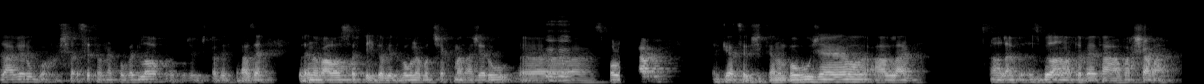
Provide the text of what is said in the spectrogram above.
závěru bohužel se to nepovedlo, protože už tady v Praze trénovalo se v té době dvou nebo třech manažerů uh-huh. spolu tak Jacek říká, no bohužel, ale, ale zbyla na tebe ta Varšava.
